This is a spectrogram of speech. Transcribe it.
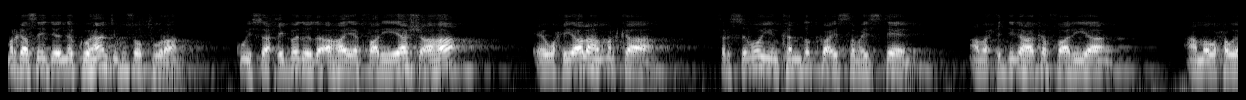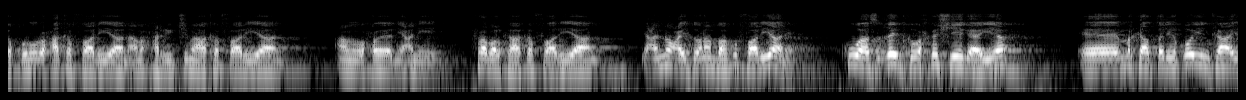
Markaasay dabeedna kuhaantii ku soo tuuraan. Kuwii saaxiibadooda ahaa ee faaliyayaasha ahaa ee waxyaalaha markaa farsamooyinkan dadku ay samaysteen ama xidigaha ka faaliyaan ama waxaweye qururuxa ka faaliyaan ama xariijimaha ka faaliyaan ama waxawe yacni rabalka ha ka faaliyaan yacni noocay doonaanba ha ku faaliyaane kuwaas qeybka wax ka sheegaaya ee markaa dariiqooyinka ay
